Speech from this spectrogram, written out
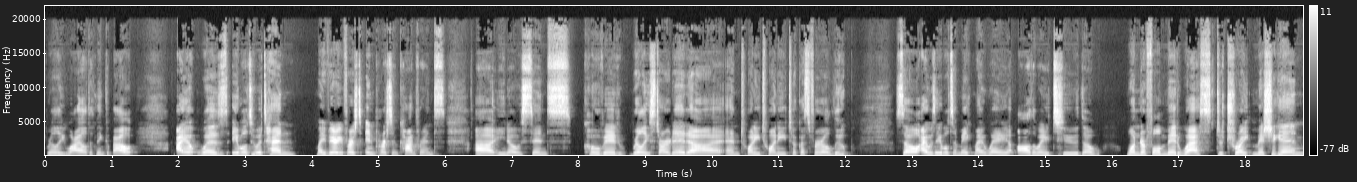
really wild to think about. I was able to attend my very first in person conference, uh, you know, since COVID really started uh, and 2020 took us for a loop. So I was able to make my way all the way to the wonderful Midwest, Detroit, Michigan.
